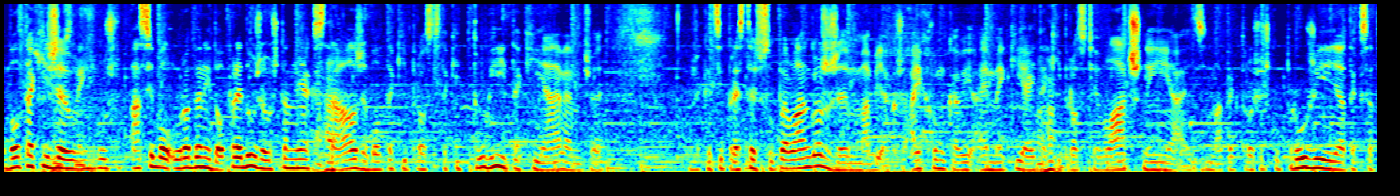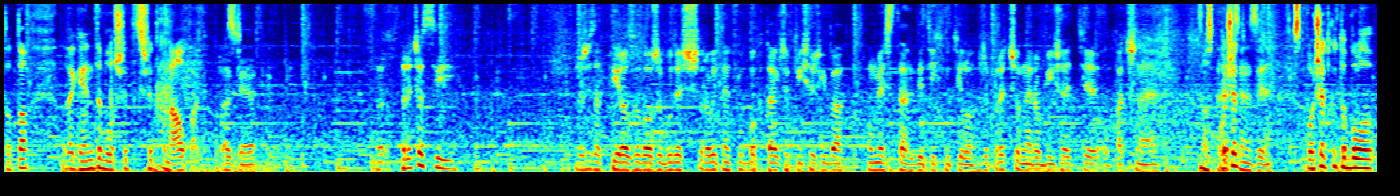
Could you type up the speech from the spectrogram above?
Bol taký, Že že už asi bol urobený dopredu, že už tam nejak Aha. stál, že bol taký proste taký tuhý, taký, ja neviem, že keď si predstavíš super langoš, že má byť akože aj chrumkavý, aj meký, aj Aha. taký proste vláčný, aj má tak trošičku pružiť a tak sa toto, no tak hente bol všetko, všetko naopak. proste. Okay, okay. Prečo si prečo sa ty rozhodol, že budeš robiť ten foodblog tak, že píšeš iba o miestach, kde ti chutilo? Že prečo nerobíš aj tie opačné No spočiat, recenzie? spočiatku to bolo,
